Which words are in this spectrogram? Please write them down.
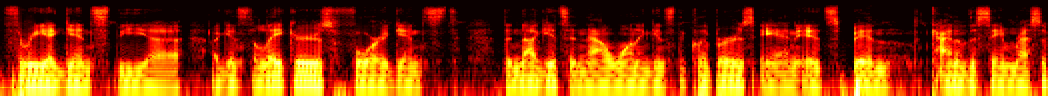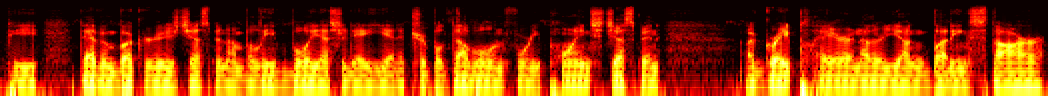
three against the uh, against the Lakers, four against the Nuggets, and now one against the Clippers. And it's been kind of the same recipe. Devin Booker has just been unbelievable. Yesterday, he had a triple double and 40 points. Just been a great player, another young budding star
